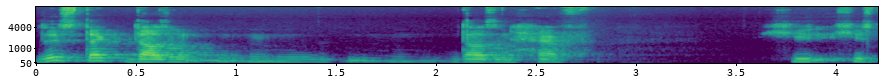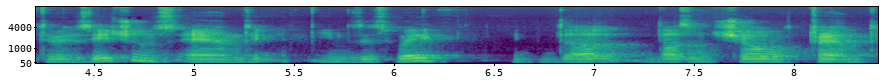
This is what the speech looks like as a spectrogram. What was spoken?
This tag doesn't doesn't have historizations and in this way it do, doesn't show trend.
